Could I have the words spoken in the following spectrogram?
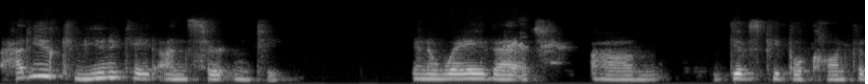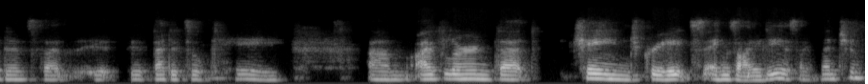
how do you communicate uncertainty in a way that um, gives people confidence that it, it, that it's okay? Um, I've learned that change creates anxiety, as I mentioned,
